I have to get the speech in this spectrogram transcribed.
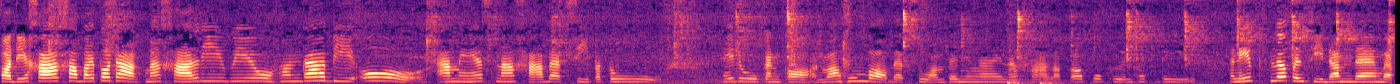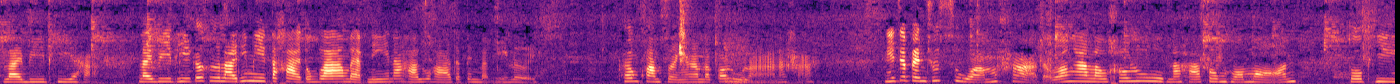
สวัสดีค่ะค่ะไบโปรดักนะคะ รีวิว Honda Bio a m a z นะคะ แบบ 4 ประตู ให้ดูกันก่อนว่าหุ้มเบาะแบบสวมเป็นยังไงนะคะ แล้วก็ปูพื้น 6D อันนี้เลือกเป็นสีดำแดงแบบลาย BP ค่ะ ลาย BP ก็คือลายที่มีตะข่ายตรงกลางแบบนี้นะคะ ลูกค้าจะเป็นแบบนี้เลย เพิ่มความสวยงามแล้วก็หรูหรานะคะ นี่จะเป็นชุดสวมค่ะ แต่ว่างานเราเข้ารูปนะคะ ทรงหัวหมอน ตัวพิง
